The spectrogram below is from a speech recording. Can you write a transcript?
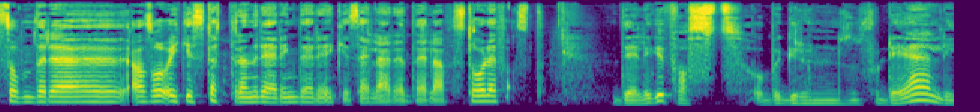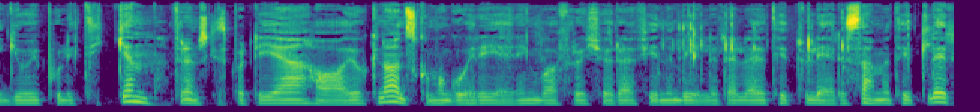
som dere Altså ikke støtter en regjering dere ikke selv er en del av. Står det fast? Det ligger fast, og begrunnelsen for det ligger jo i politikken. Fremskrittspartiet har jo ikke noe ønske om å gå i regjering bare for å kjøre fine biler eller titulere seg med titler.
